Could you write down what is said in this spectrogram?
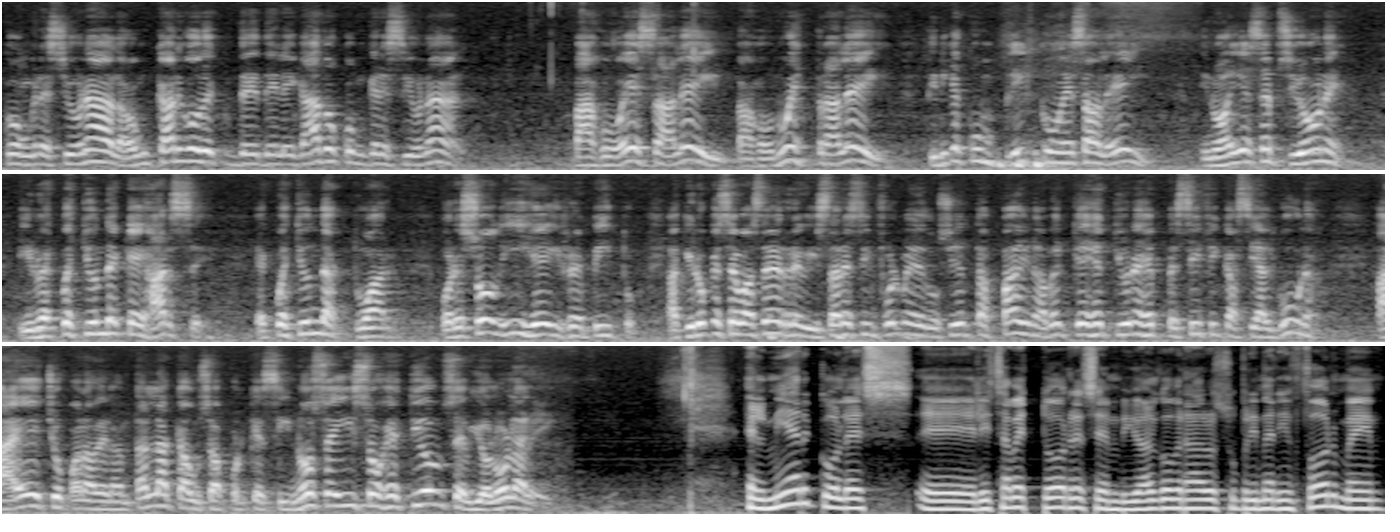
congresional, a un cargo de, de delegado congresional, bajo esa ley, bajo nuestra ley, tiene que cumplir con esa ley. Y no hay excepciones. Y no es cuestión de quejarse, es cuestión de actuar. Por eso dije y repito, aquí lo que se va a hacer es revisar ese informe de 200 páginas, ver qué gestiones específicas, si alguna, ha hecho para adelantar la causa, porque si no se hizo gestión, se violó la ley. El miércoles, eh, Elizabeth Torres envió al gobernador su primer informe.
